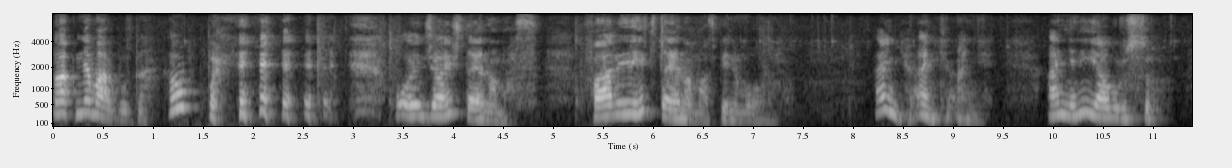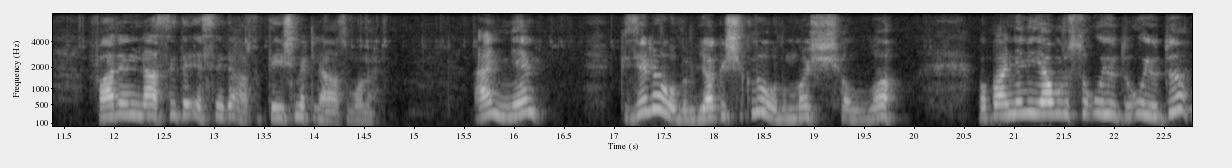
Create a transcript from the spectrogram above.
Bak ne var burada. Hop. Bu oyuncağa hiç dayanamaz. Fareye hiç dayanamaz benim oğlum. Anne, anne, anne. Annenin yavrusu. Farenin lastiği de esnedi artık. Değişmek lazım onu. Annem. Güzel oğlum, yakışıklı oğlum maşallah. Babaannenin yavrusu uyudu, uyudu.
